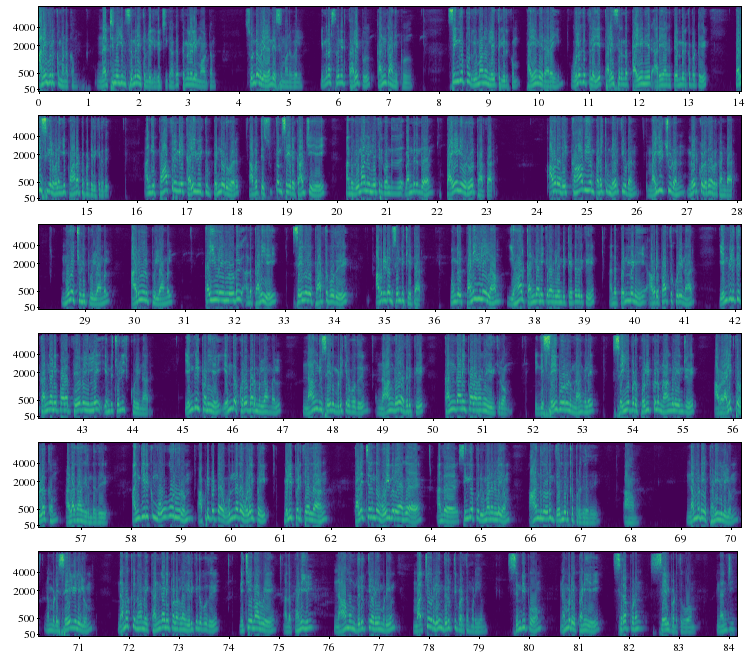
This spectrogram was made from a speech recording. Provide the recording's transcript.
அனைவருக்கும் வணக்கம். நற்றினையின் சிந்தனை தொண்டில் நிகழ்ச்சிக்காக திருநெல்வேலி மாவட்டம் சுண்டவளியிலிருந்து எஸ் மனுவில் இந்த நாள் சிந்தனை தலைப்பு கண்காணிப்பு. சிங்கப்பூர் விமான நிலையத்தில் இருக்கும் பயணியர் அறை உலகத்திலேயே தலை சிறந்த பயணியர் அறையாக தேர்ந்தெடுக்கப்பட்டு பரிசுகள் வழங்கி பாராட்டப்பட்டிருக்கிறது. அங்கே பாத்திரங்களை கழுவி வைக்கும் பெண் ஒருவர் அவற்றை சுத்தம் செய்கிற காட்சியை அந்த விமான நிலையத்திற்கு வந்தது வந்திருந்த பயணி ஒருவர் பார்த்தார். அவர் அதை காவியம் படைக்கும் நேர்த்தியுடன் மகிழ்ச்சியுடன் மேற்கொள்வதை அவர் கண்டார். முகச்சுளிப்பு இல்லாமல் அருவருப்பு இல்லாமல் கையுறைகளோடு அந்த பணியை செய்வதை பார்த்தபோது அவரிடம் சென்று கேட்டார். உங்கள் பணிகளெல்லாம் யார் கண்காணிக்கிறார்கள் என்று கேட்டதற்கு அந்த பெண்மணி அவரை பார்த்து கூறினார் எங்களுக்கு கண்காணிப்பாளர் தேவையில்லை என்று சொல்லி கூறினார். எங்கள் பணியை எந்த குறைபாடும் இல்லாமல் நாங்கள் செய்து முடிக்கிற போது நாங்களே அதற்கு கண்காணிப்பாளராக இருக்கிறோம். இங்கு செய்பவர்களும் நாங்களே செய்யப்படும் பொருட்களும் நாங்களே என்று அவர் அளித்த விளக்கம் அழகாக இருந்தது. அங்கிருக்கும் ஒவ்வொருவரும் அப்படிப்பட்ட உன்னத உழைப்பை வெளிப்படுத்தியால்தான் தலைச்சிறந்த ஓய்வறையாக அந்த சிங்கப்பூர் விமான நிலையம் ஆண்டுதோறும் தேர்ந்தெடுக்கப்படுகிறது. ஆம். நம்முடைய பணிகளிலும் நம்முடைய செயல்களிலும் நமக்கு நாமே கண்காணிப்பாளர்களாக இருக்கின்ற போது நிச்சயமாகவே அந்த பணியில் நாமும் திருப்தி அடைய முடியும் மற்றவர்களையும் திருப்திப்படுத்த முடியும். சிந்திப்போம் நம்முடைய பணியை சிறப்புடன் செயல்படுத்துவோம். நன்றி.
